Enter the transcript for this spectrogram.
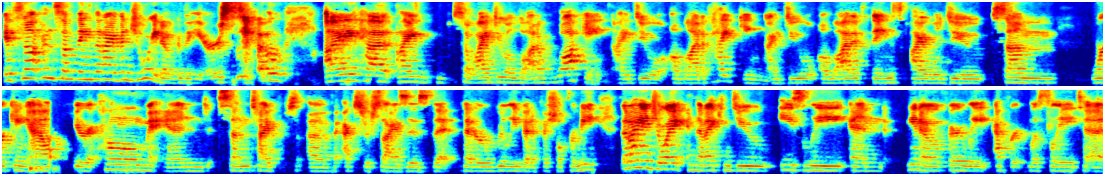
it's not been something that I've enjoyed over the years. So I have I so I do a lot of walking. I do a lot of hiking. I do a lot of things. I will do some working out here at home and some types of exercises that that are really beneficial for me that I enjoy and that I can do easily and you know fairly effortlessly to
